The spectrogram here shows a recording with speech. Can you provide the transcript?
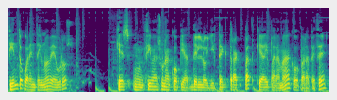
149 euros que es encima es una copia del Logitech Trackpad que hay para Mac o para PC.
